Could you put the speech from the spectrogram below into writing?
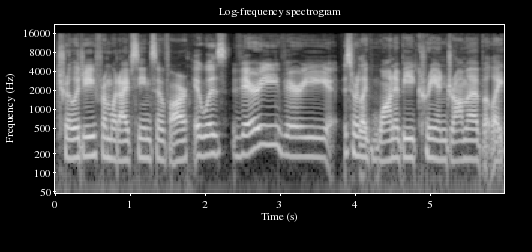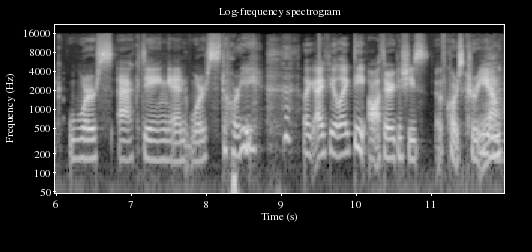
trilogy from what I've seen so far. It was very, very sort of like wannabe Korean drama, but like worse acting and worse story. like I feel like the author, because she's of course Korean, Yeah.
